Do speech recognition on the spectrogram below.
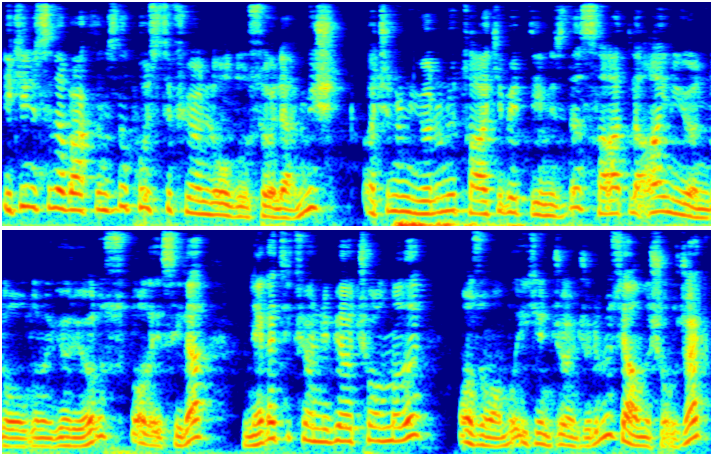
İkincisine baktığımızda pozitif yönlü olduğu söylenmiş. Açının yönünü takip ettiğimizde saatle aynı yönde olduğunu görüyoruz. Dolayısıyla negatif yönlü bir açı olmalı. O zaman bu ikinci öncülümüz yanlış olacak.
